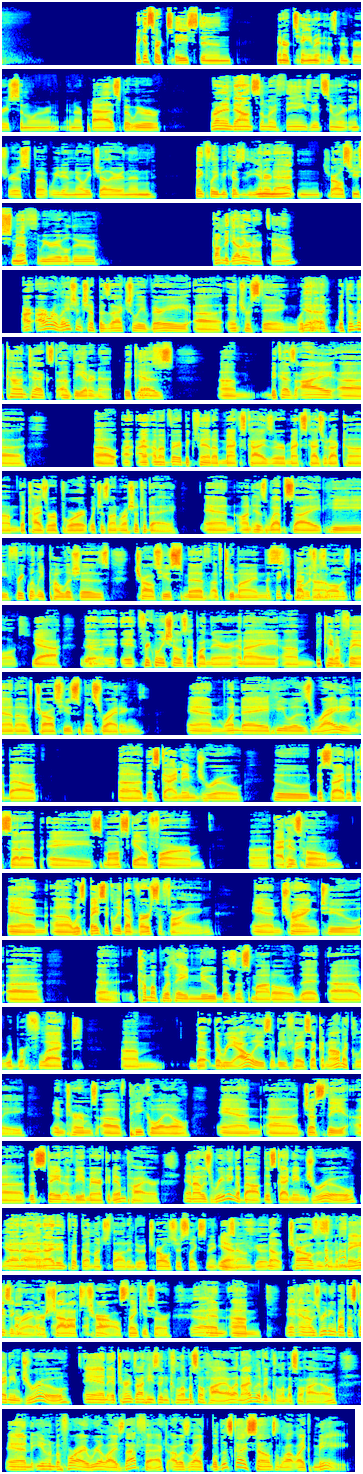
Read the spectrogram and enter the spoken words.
I guess our taste in entertainment has been very similar in, in our paths, but we were running down similar things. We had similar interests, but we didn't know each other. And then, thankfully, because of the internet and Charles Hugh Smith, we were able to come together in our town. Our our relationship is actually very uh, interesting within Yeah. the within the context of the internet because um, because I uh, uh, I, I'm a very big fan of Max Keiser, MaxKeiser.com, the Keiser Report, which is on Russia Today, and on his website he frequently publishes Charles Hugh Smith of Two Minds. I think he publishes all of his blogs. Yeah, Yeah. It, it frequently shows up on there, and I um, became a fan of Charles Hugh Smith's writings. And one day he was writing about uh, this guy named Drew who decided to set up a small scale farm uh, at his home and uh, was basically diversifying and trying to uh, uh, come up with a new business model that uh, would reflect um, the the realities that we face economically in terms of peak oil and uh, just the uh, the state of the American empire. And I was reading about this guy named Drew. Yeah, and I, and Uh, I didn't put that much thought into it. Charles just likes to make Yeah. me sound good. No, Charles is an amazing writer. Shout out to Charles. Thank you, sir. yeah, and um and, and I was reading about this guy named Drew, and it turns out he's in Columbus, Ohio, and I live in Columbus, Ohio. And even before I realized that fact, I was like, "Well, this guy sounds a lot like me."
